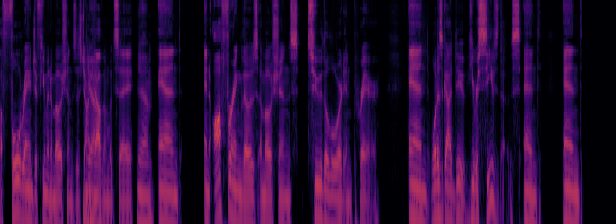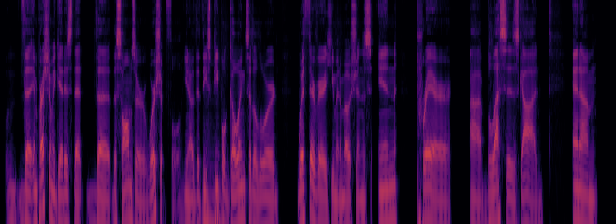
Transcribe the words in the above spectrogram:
a full range of human emotions, as John yeah. Calvin would say. Yeah. And and offering those emotions to the Lord in prayer. And what does God do? He receives those. And and the impression we get is that the the Psalms are worshipful, you know, that these mm-hmm. people going to the Lord with their very human emotions in prayer uh, blesses God. And um,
